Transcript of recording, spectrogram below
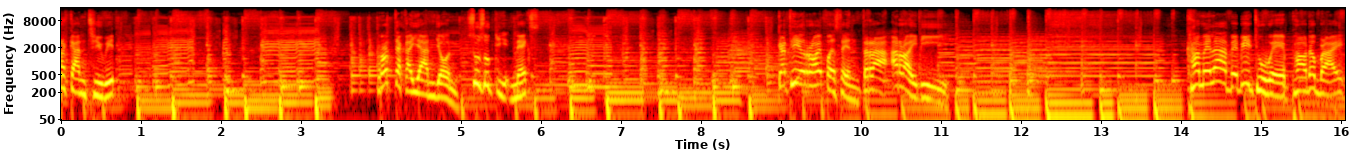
ระกันชีวิต รถจักรยานยนต์ Suzuki Next กะทิร้อยเปอร์เซ็นต์ตราอร่อยดีคาเมล่าเบบี้ทูเวย์พาวเดอร์ไบรท์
